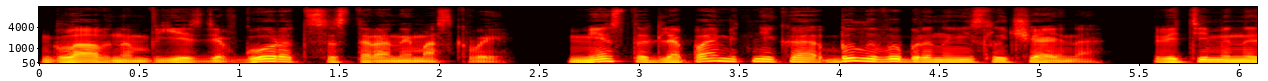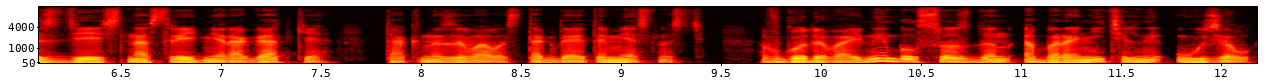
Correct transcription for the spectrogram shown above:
главном въезде в город со стороны Москвы. Место для памятника было выбрано не случайно, ведь именно здесь, на Средней Рогатке, так называлась тогда эта местность, в годы войны был создан оборонительный узел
